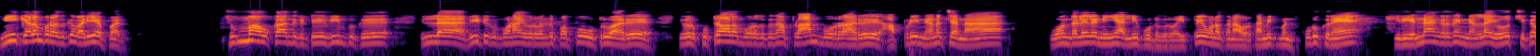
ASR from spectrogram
நீ கிளம்புறதுக்கு வழியை பாரு. சும்மா உட்காந்துக்கிட்டு வீம்புக்கு இல்லை வீட்டுக்கு போனால் இவர் வந்து பப்போ விட்டுருவாரு இவர் குற்றாலம் போகிறதுக்கு தான் பிளான் போடுறாரு. அப்படின்னு நினச்சேன்னா உன் தலையில் நீயே அள்ளி போட்டுக்கிருவ. இப்போ உனக்கு நான் ஒரு கமிட்மெண்ட் கொடுக்குறேன். இது என்னங்கிறத நல்லா யோசிச்சுக்க.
